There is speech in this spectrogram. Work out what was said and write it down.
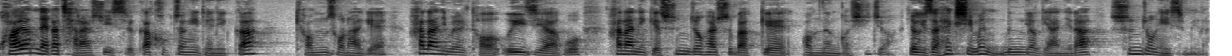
과연 내가 잘할 수 있을까 걱정이 되니까 겸손하게 하나님을 더 의지하고 하나님께 순종할 수밖에 없는 것이죠. 여기서 핵심은 능력이 아니라 순종에 있습니다.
